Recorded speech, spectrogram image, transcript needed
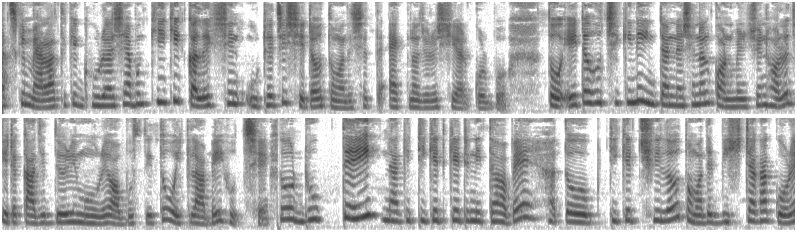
আজকে মেলা থেকে ঘুরে আসি এবং কি কি কালেকশন উঠেছে সেটাও তোমাদের সাথে এক নজরে শেয়ার করব। তো এটা হচ্ছে কিনা ইন্টারন্যাশনাল কনভেনশন হলে যেটা কাজের দৈরি মোড়ে অবস্থিত, ওই ক্লাবেই হচ্ছে। তো ঢুকতেই নাকি টিকিট কেটে নিতে হবে। তো টিকিট ছিল তোমাদের বিশ টাকা করে,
